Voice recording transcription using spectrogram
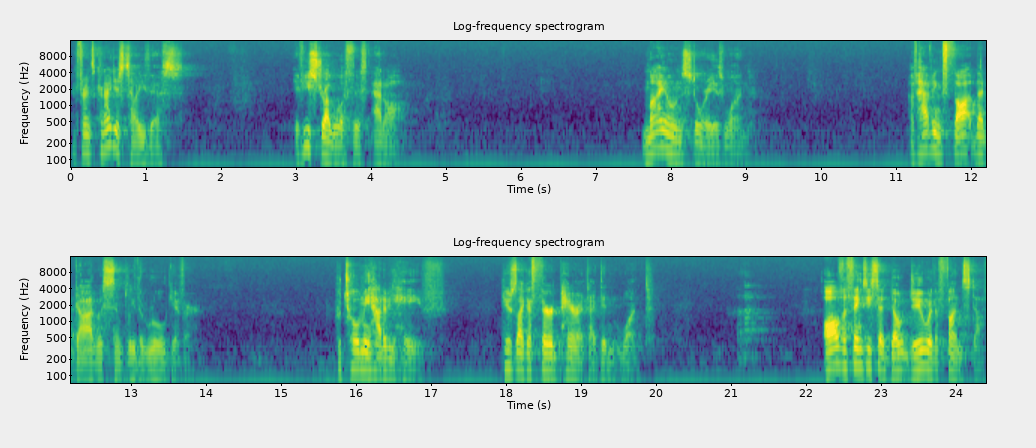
And friends, can I just tell you this? If you struggle with this at all, my own story is one of having thought that God was simply the rule giver who told me how to behave. He was like a third parent I didn't want. All the things he said don't do were the fun stuff.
